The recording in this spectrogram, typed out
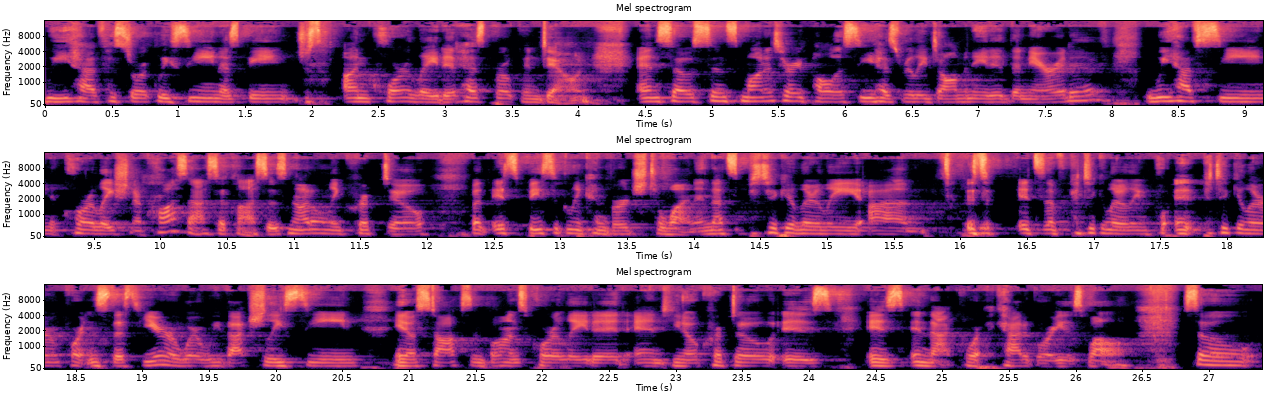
we have historically seen as being just uncorrelated has broken down. And so since monetary policy has really dominated the narrative we have seen correlation across asset classes not only crypto but it's basically converged to one. And that's particularly um, it's it's of particularly impo- particular importance this year year where we've actually seen, you know, stocks and bonds correlated and, you know, crypto is, is in that category as well. So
